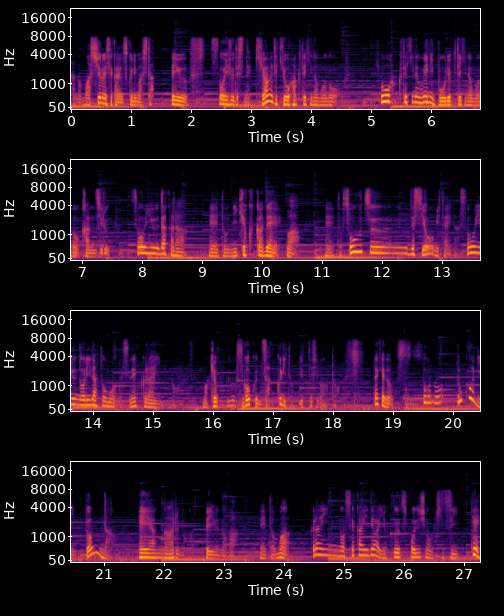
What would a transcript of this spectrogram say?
あの、真っ白い世界を作りましたっていう、そういうですね、極めて脅迫的なものを、脅迫的な上に暴力的なものを感じる。そういう、だから、えっ、ー、と、二極化では、えっ、ー、と、相打つですよ、みたいな、そういうノリだと思うんですね、クラインの。まあ、すごくざっくりと言ってしまうと。だけど、その、どこにどんな平安があるのかっていうのが、えっ、ー、と、まあ、クラインの世界では抑うつポジションを築いて、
